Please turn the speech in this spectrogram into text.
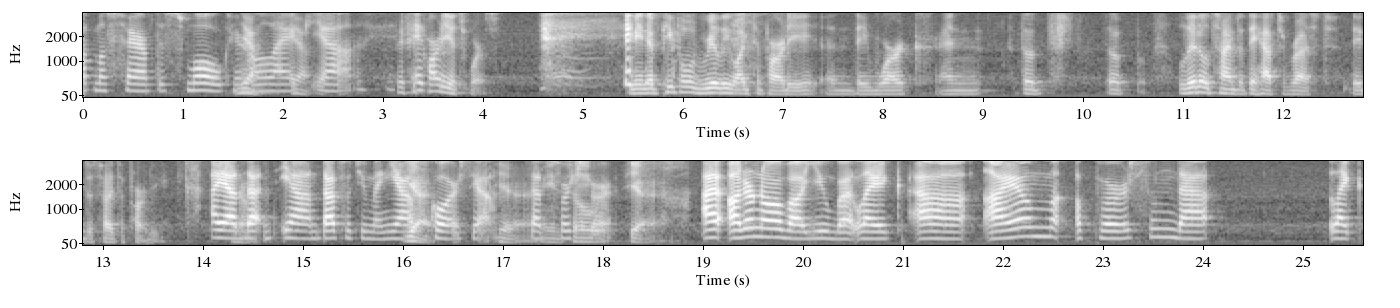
atmosphere of the smoke you Yeah, know like yeah, But if you It's- party, it's worse. I mean, if people really like to party and they work, and the, the little time that they have to rest, they decide to party. Ah, yeah you know. that yeah that's what you mean yeah, Yeah. of course yeah Yeah, I That's mean, for so, sure. Yeah, I, I don't know about you but like uh, i am a person that like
